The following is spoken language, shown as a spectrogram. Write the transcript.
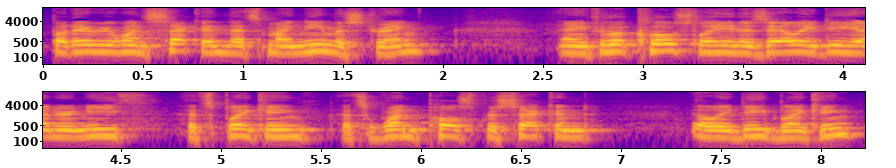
about every one second, that's my NMEA string and if you look closely there's LED underneath that's blinking, that's one pulse per second LED blinking.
